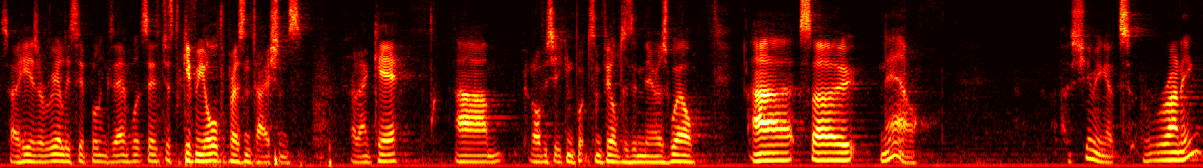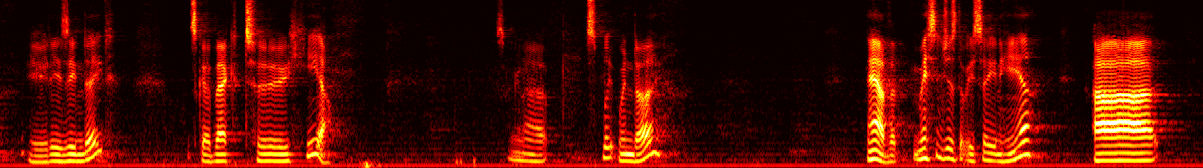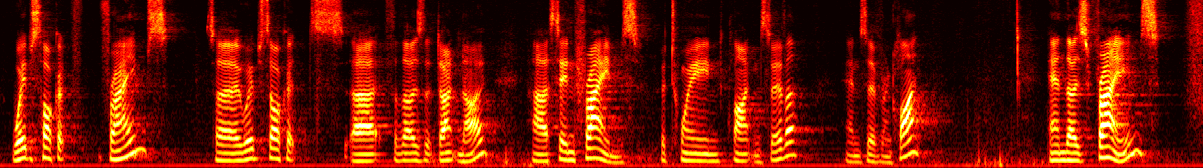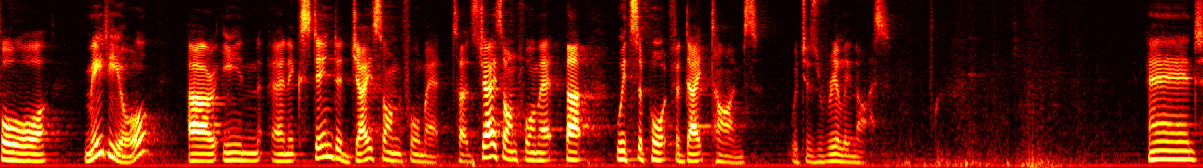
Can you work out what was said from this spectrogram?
So here's a really simple example. It says, just give me all the presentations. I don't care. Um, but obviously you can put some filters in there as well. Uh, so now, assuming it's running, it is indeed. Let's go back to here. So I'm going to split window. Now, the messages that we see in here are WebSocket frames. So WebSockets, uh, for those that don't know, uh, send frames between client and server and server and client. And those frames for Meteor are in an extended JSON format. So it's JSON format, but with support for date times, which is really nice. And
